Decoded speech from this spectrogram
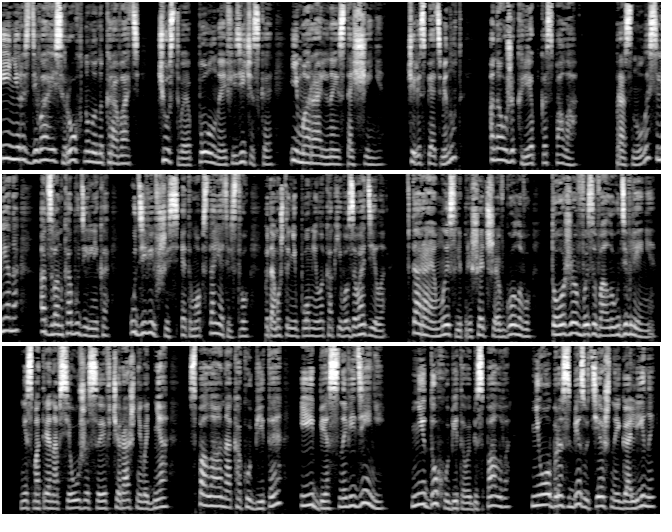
и, не раздеваясь, рухнула на кровать, чувствуя полное физическое и моральное истощение. Через пять минут она уже крепко спала. Проснулась Лена от звонка будильника, удивившись этому обстоятельству, потому что не помнила, как его заводила. Вторая мысль, пришедшая в голову, тоже вызывало удивление. Несмотря на все ужасы вчерашнего дня, спала она как убитая и без сновидений. Ни дух убитого Беспалова, ни образ безутешной Галины,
